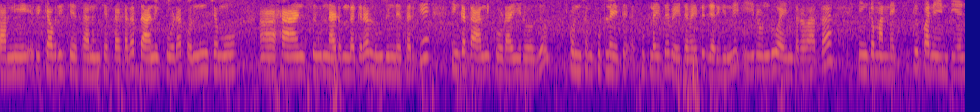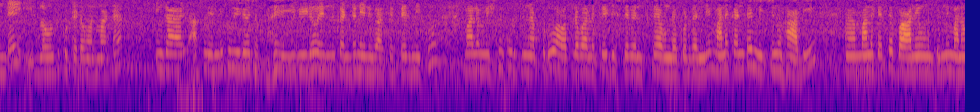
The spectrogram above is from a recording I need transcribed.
దాన్ని రికవరీ చేశానని చెప్పా కదా దానికి కూడా కొంచెము హ్యాండ్స్ నడుం దగ్గర లూజ్ ఉండేసరికి ఇంకా దాన్ని కూడా ఈరోజు కొంచెం కుట్లయితే కుట్లయితే వేయటం అయితే జరిగింది. ఈ రెండు అయిన తర్వాత ఇంకా మన నెక్స్ట్ పని ఏంటి అంటే ఈ బ్లౌజ్ కుట్టడం అనమాట ఇంకా అసలు ఎందుకు వీడియో చెప్ప ఈ వీడియో ఎందుకంటే నేను ఇవాళ చెప్పేది మీకు. మనం మిషన్ కుడుతున్నప్పుడు అవతల వాళ్ళకి డిస్టర్బెన్స్గా ఉండకూడదండి. మనకంటే మిషన్ హాబీ. మనకైతే బాగానే ఉంటుంది. మనం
